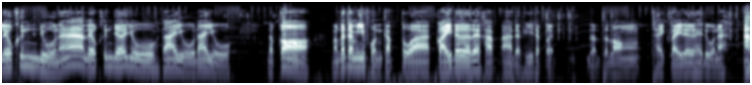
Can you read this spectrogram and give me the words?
เร็วขึ้นอยู่นะ เร็วขึ้นเยอะอยู่ ได้อยู่ได้อยู่ แล้วก็มันก็จะมีผลกับตัวไกลเดอร์ด้วยครับ อ่าเดี๋ยวพี่จะเปิด เดี๋ยวจะลองใช้ไกลเดอร์ให้ดูนะ อะ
